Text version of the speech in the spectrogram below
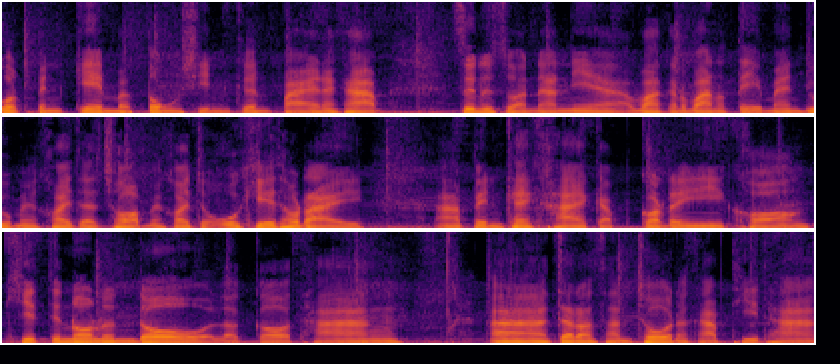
กฎเป็นเกณฑ์แบบตรงฉินเกินไปนะครับ ซึ่งในส่วนนั้นเนี่ยว่ากันว่านักเตะแมนยูไม่ค่อยจะชอบไม่ค่อยจะโอเคเท่าไหร่เป็นคล้ายๆ กับกรณีของคิสตียโนโรนัลโดแล้วก็ทางอ่าจารอนซันโชนะครับที่ทาง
